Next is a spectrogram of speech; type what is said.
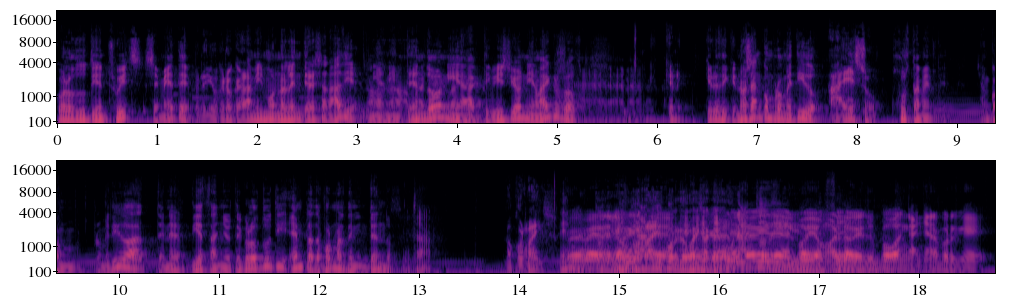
Call of Duty en Switch, se mete. Pero yo creo que ahora mismo no le interesa a nadie. ni a no, Nintendo, ni a. Activision, ni a Microsoft. Quiero decir que no se han comprometido a eso, justamente. Se han comprometido a tener 10 años de Call of Duty en plataformas de Nintendo. O sea, No corráis. Es un acto de- no corráis porque os vais a caer. es Un acto que dice de el pollo muerto, que es un poco engañar porque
